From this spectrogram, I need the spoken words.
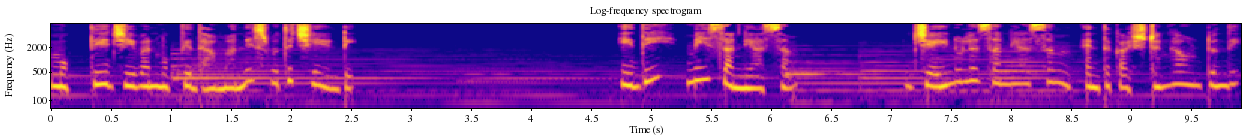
ముక్తి జీవన్ముక్తి ధామాన్ని స్మృతి చేయండి. ఇది మీ సన్యాసం. జైనుల సన్యాసం ఎంత కష్టంగా ఉంటుంది.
